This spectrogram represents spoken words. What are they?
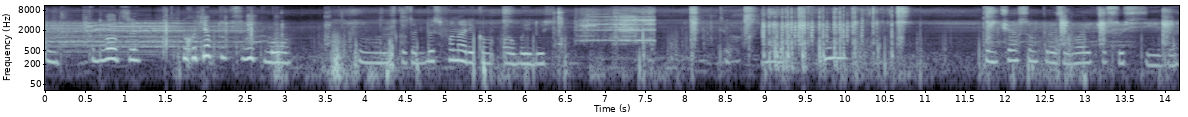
От, Підвал це. Ну хоча б тут світло. Що я можу сказати? Без фонарика обійдусь. Так, Мартін. Тим часом призиваючи сусіди.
